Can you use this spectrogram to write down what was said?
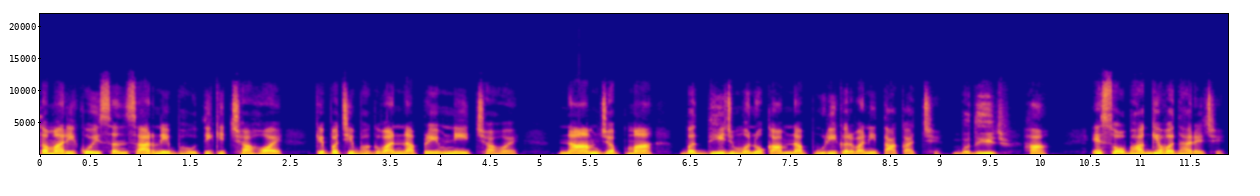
તમારી કોઈ સંસારની ભૌતિક ઈચ્છા હોય કે પછી ભગવાનના પ્રેમની ઈચ્છા હોય નામ જપમાં બધી જ મનોકામના પૂરી કરવાની તાકાત છે. બધી જ? હા એ સૌભાગ્ય વધારે છે.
